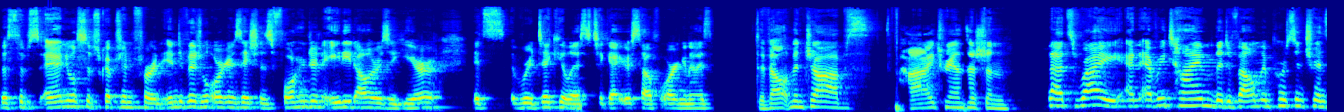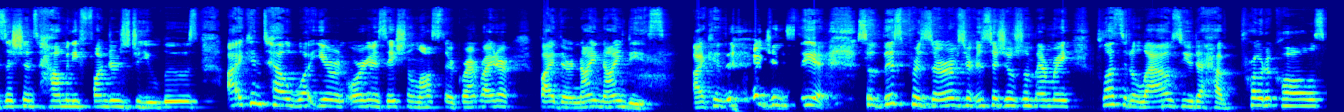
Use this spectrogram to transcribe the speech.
the subs- annual subscription for an individual organization is $480 a year. It's ridiculous to get yourself organized. Development jobs, high transition. That's right. And every time the development person transitions, how many funders do you lose? I can tell what year an organization lost their grant writer by their 990s. I can I can see it. So this preserves your institutional memory. Plus, it allows you to have protocols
